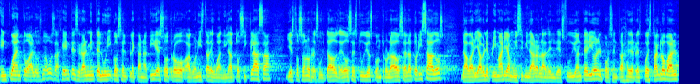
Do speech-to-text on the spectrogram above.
En cuanto a los nuevos agentes, realmente el único es el plecanatide, es otro agonista de guanilato ciclasa, y estos son los resultados de dos estudios controlados aleatorizados. La variable primaria muy similar a la del estudio anterior, el porcentaje de respuesta global,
